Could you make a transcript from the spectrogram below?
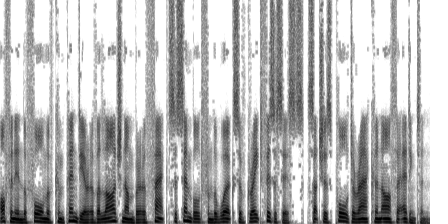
often in the form of compendia of a large number of facts assembled from the works of great physicists, such as Paul Dirac and Arthur Eddington.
